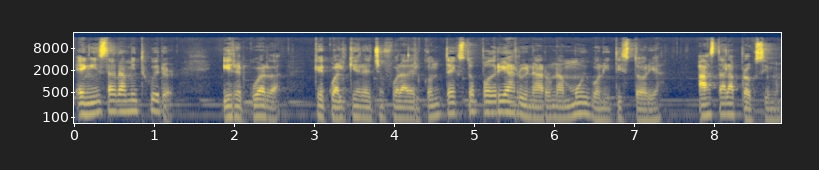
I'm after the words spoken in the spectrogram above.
en Instagram y Twitter. Y recuerda que cualquier hecho fuera del contexto podría arruinar una muy bonita historia. Hasta la próxima.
